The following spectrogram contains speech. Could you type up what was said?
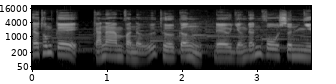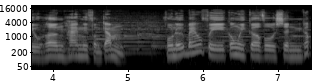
Theo thống kê, cả nam và nữ thừa cân đều dẫn đến vô sinh nhiều hơn 20%. Phụ nữ béo phì có nguy cơ vô sinh gấp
